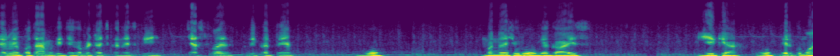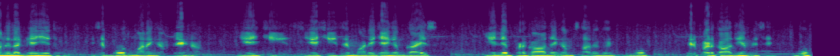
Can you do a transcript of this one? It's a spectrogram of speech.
यार मैं पता है किस जगह पे टच करना इसकी चेस्ट पर क्लिक करते हैं। वो मरना शुरू हो गया गाइस ये क्या? वो फिर घुमाने लग गया ये तो। इसे बहुत मारेंगे हम, देखना। ये चीज़ ये चीज़ से मारे जाएँगे हम गाइस ये ले फड़का देंगे हम सारे को। वो फिर फड़का दिया हमें से वो,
